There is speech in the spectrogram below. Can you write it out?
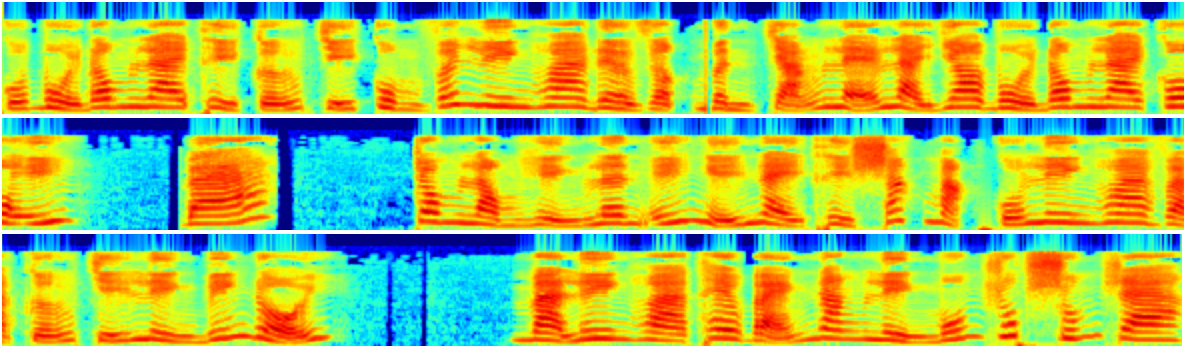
của Bùi Đông Lai thì cử chỉ cùng với Liên Hoa đều giật mình, chẳng lẽ là do Bùi Đông Lai cố ý. Bá. Trong lòng hiện lên ý nghĩ này thì sắc mặt của Liên Hoa và cử chỉ liền biến đổi. Mà Liên Hoa theo bản năng liền muốn rút súng ra.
